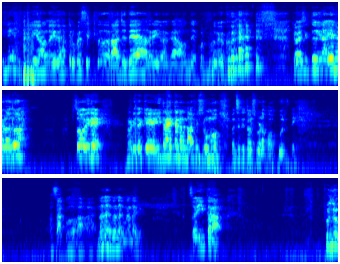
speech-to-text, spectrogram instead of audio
ಇಲ್ಲಿ ಇಲ್ಲಿ ಒಂದ್ ಐದು, ಹತ್ತು ರೂಪಾಯಿ ಸಿಕ್ತು. ರಾಜುದೇ, ಆದ್ರೆ ಇವಾಗ ಅವಂದೇ ಕೊಟ್ಬಿಡ್ಬೇಕು. ರೂಪಾಯಿ ಸಿಕ್ತು. ಇನ್ನ ಏನ್ ಹೇಳೋದು? ಸೊ ಇದೆ. ನೋಡಿ ಇದಕ್ಕೆ ಈ ತರ ಐತೆ ನನ್ನ ಆಫೀಸ್ ರೂಮು ಒಂದ್ಸತಿ ತೋರಿಸ್ಬಿಡಪ್ಪ ಪೂರ್ತಿ ಸಾಕು. ನನಗ್ ನನಗ್, ನನಗೆ. ಸೊ ಈ ತರ. ಫುಲ್ಲು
